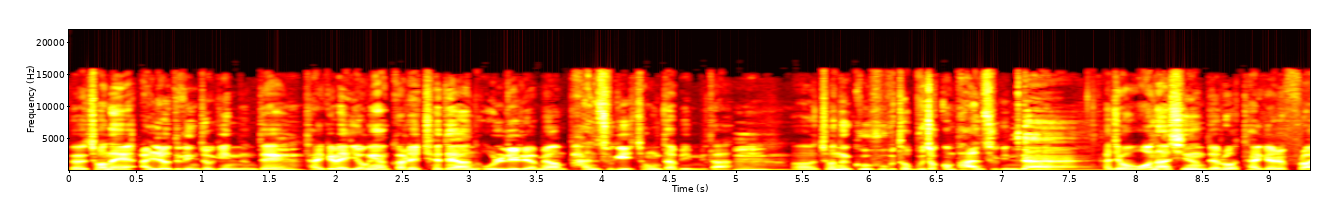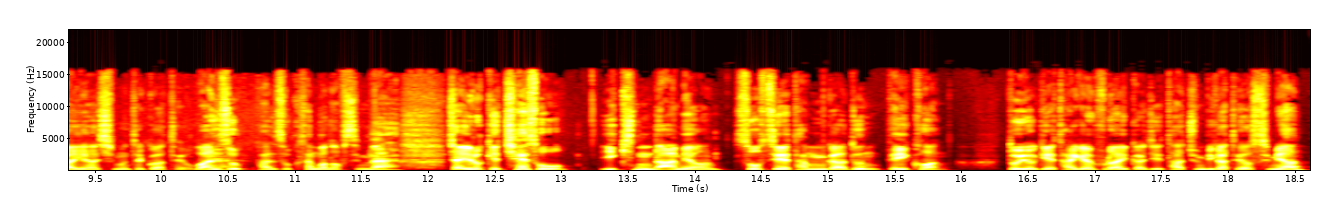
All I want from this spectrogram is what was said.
그래서 전에 알려드린 적이 있는데 음. 달걀의 영양가를 최대한 올리려면 반숙이 정답입니다. 음. 어, 저는 그 후부터 무조건 반숙인데 네. 하지만 원하시는 대로 달걀을 프라이 하시면 될 것 같아요. 완숙, 반숙 상관없습니다. 네. 자 이렇게 채소, 익힌 라면, 소스에 담가둔 베이컨 또 여기에 달걀 후라이까지 다 준비가 되었으면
